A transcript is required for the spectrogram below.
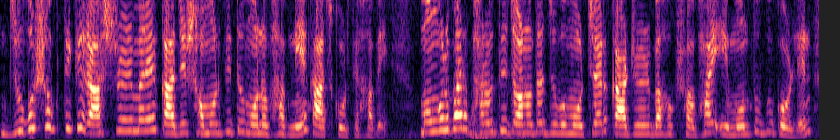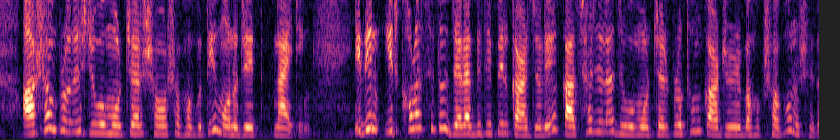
যুব শক্তিকে রাষ্ট্র নির্মাণের কাজে সমর্পিত মনোভাব নিয়ে কাজ করতে হবে। মঙ্গলবার ভারতীয় জনতা যুব মোর্চার কার্যনির্বাহক সভায় এই মন্তব্য করলেন আসাম প্রদেশ যুব মোর্চার সহসভাপতি মনোজিৎ নাইটিং। এদিন ইটখলাস্থিত জেলা বিজেপির কার্যালয়ে কাছাড় জেলা যুব মোর্চার প্রথম কার্যনির্বাহক সভা অনুষ্ঠিত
